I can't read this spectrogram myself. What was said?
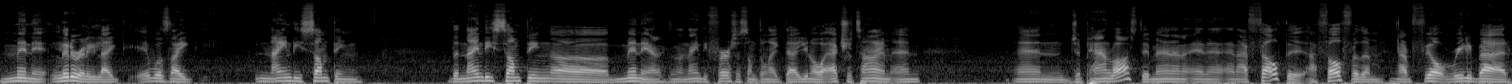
minute, literally, like it was like ninety something, the ninety something uh minute, the ninety first or something like that. You know, extra time, and and Japan lost it, man, and and and I felt it. I felt for them. I felt really bad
